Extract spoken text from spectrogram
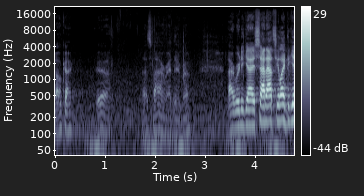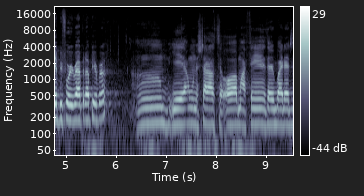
Okay. Yeah. That's fire right there, bro. All right, Rudy, guys, shout outs you like to give before we wrap it up here, bro? Um, yeah, I want to shout out to all my fans, everybody that's,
